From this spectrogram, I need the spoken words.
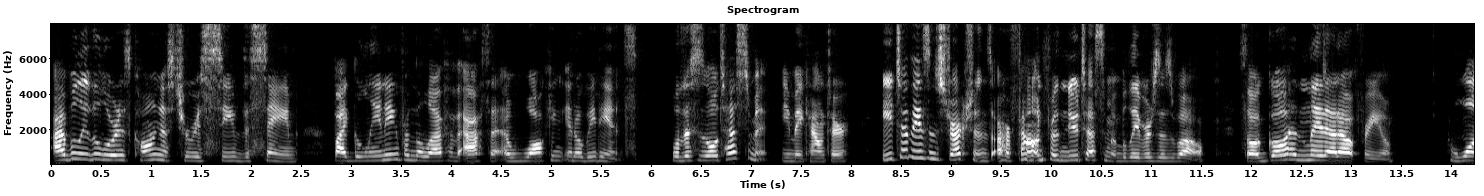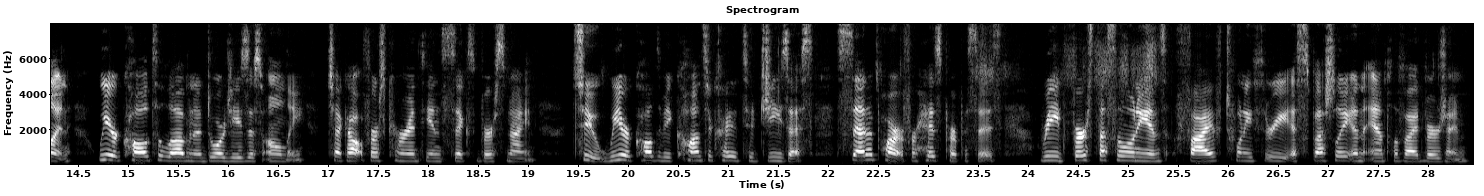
I believe the Lord is calling us to receive the same by gleaning from the life of Asa and walking in obedience. Well, this is Old Testament, you may counter. Each of these instructions are found for New Testament believers as well. So I'll go ahead and lay that out for you. One, we are called to love and adore Jesus only. Check out 1 Corinthians 6, verse 9. Two, we are called to be consecrated to Jesus, set apart for his purposes. Read 1 Thessalonians 5:23, especially in the amplified version.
